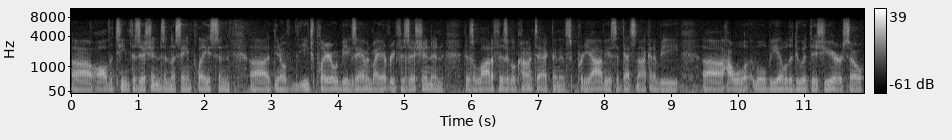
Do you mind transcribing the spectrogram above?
uh, all the team physicians in the same place, and uh, you know each player would be examined by every physician, and there's a lot of physical contact, and it's pretty obvious that that's not going to be uh, how we'll, we'll be able to do it this year. So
